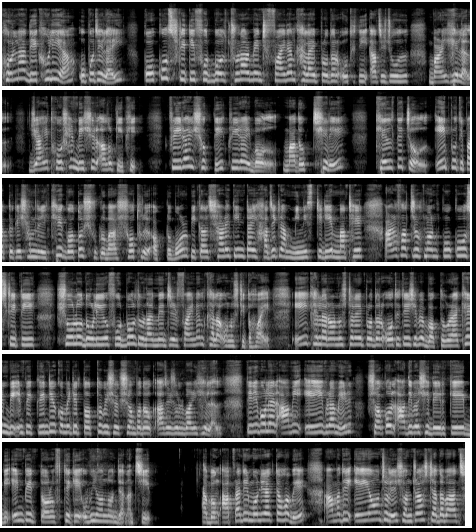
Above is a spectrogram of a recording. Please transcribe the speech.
খুলনা দেখুলিয়া উপজেলায় কোকো স্মৃতি football tournament final খেলায় প্রধান অতিথি আজিজুল বাড়ি হেলাল জাহিদ হোসেন বিশ্বের আলো টিভি। ক্রীড়াই শক্তি ক্রীড়াই বল। মাদক ছেড়ে খেলতে চল। এই প্রতিপাদ্যকে সামনে রেখে গত শুক্রবার সতেরোই অক্টোবর বিকাল সাড়ে তিনটায় হাজিগ্রাম মিনি স্টেডিয়াম মাঠে আরাফাত রহমান কোকো স্মৃতি ষোলো দলীয় ফুটবল টুর্নামেন্টের ফাইনাল খেলা অনুষ্ঠিত হয়। এই খেলার অনুষ্ঠানে প্রধান অতিথি হিসেবে বক্তব্য রাখেন বিএনপি কেন্দ্রীয় কমিটির তথ্য বিষয়ক সম্পাদক আজিজুল বাড়ি হেলাল। তিনি বলেন, আমি এই গ্রামের সকল আদিবাসীদেরকে বিএনপির তরফ থেকে অভিনন্দন জানাচ্ছি। এবং আপনাদের মনে রাখতে হবে, আমাদের এই অঞ্চলে সন্ত্রাস, চাঁদাবাজ,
